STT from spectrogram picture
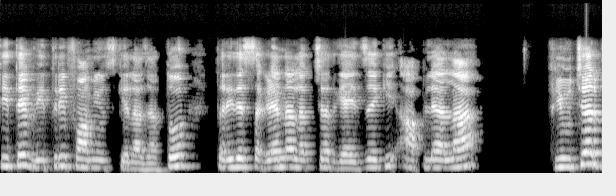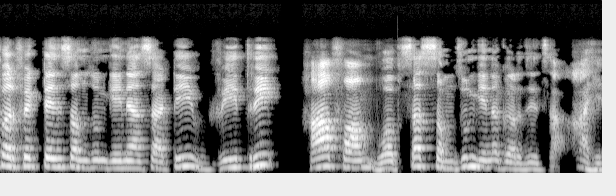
तिथे व्ही थ्री फॉर्म यूज केला जातो. तर इथे सगळ्यांना लक्षात घ्यायचंय की आपल्याला फ्युचर परफेक्ट टेन्स समजून घेण्यासाठी व्ही थ्री हा फॉर्म वर्बचा समजून घेणं गरजेचं आहे.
